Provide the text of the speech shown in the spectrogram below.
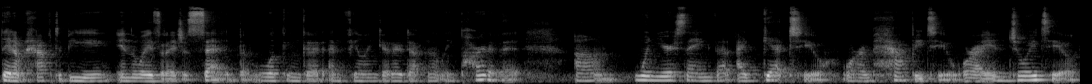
They don't have to be in the ways that I just said, but looking good and feeling good are definitely part of it. Um, when you're saying that I get to, or I'm happy to, or I enjoy to,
